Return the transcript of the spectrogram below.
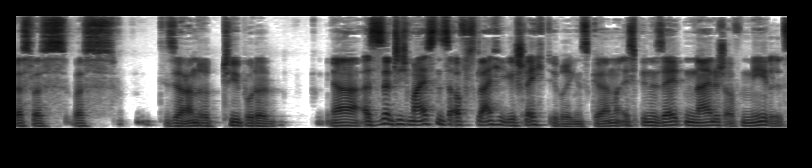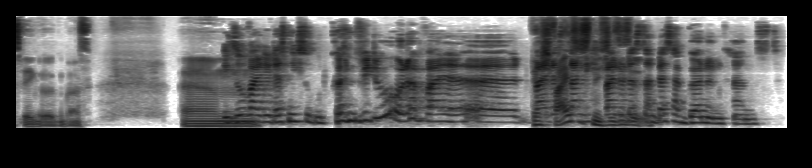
das, was, was dieser andere Typ oder ja, es ist natürlich meistens aufs gleiche Geschlecht übrigens, gell? Ich bin selten neidisch auf Mädels wegen irgendwas. Ähm, Wieso? Weil die das nicht so gut können wie du oder weil, äh, weil, das dann es nicht. weil du das dann besser gönnen kannst?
